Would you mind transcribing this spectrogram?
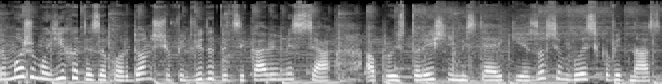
Ми можемо їхати за кордон, щоб відвідати цікаві місця, а про історичні місця, які є зовсім близько від нас,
